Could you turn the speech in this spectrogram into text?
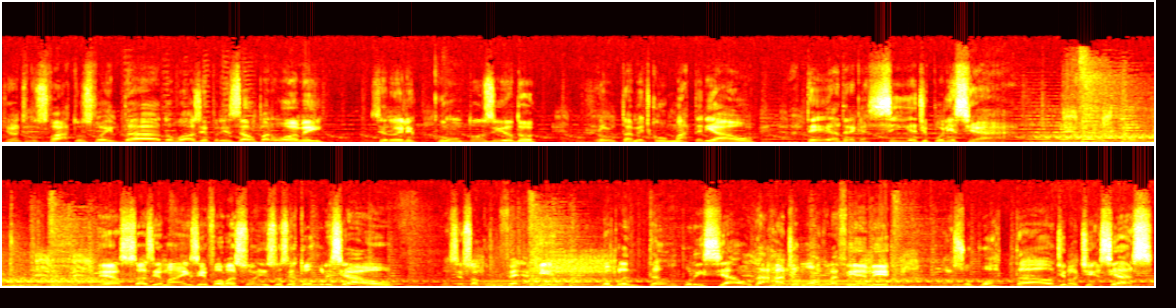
Diante dos fatos, foi dado voz de prisão para o homem sendo ele conduzido juntamente com o material até a delegacia de polícia. Essas e mais informações do setor policial você só confere aqui no plantão policial da Rádio Módulo FM nosso portal de notícias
